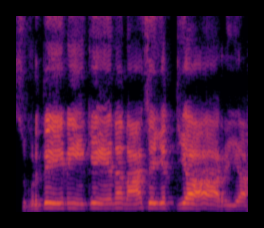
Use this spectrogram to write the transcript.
సుకృతేనైకేన నాశయత్యార్య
